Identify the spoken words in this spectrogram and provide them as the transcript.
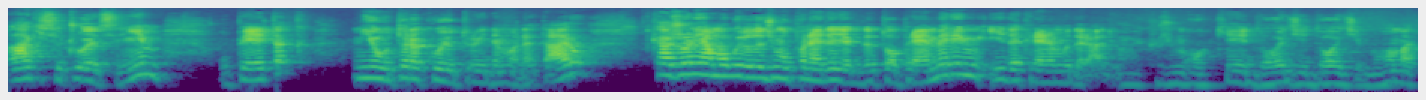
Laki se čuje sa njim u petak, mi utorak ujutru idemo na taru, kaže on ja mogu da dođem u ponedeljak da to premerim i da krenemo da radimo. Mi kažemo ok, dođi, dođi, momak,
